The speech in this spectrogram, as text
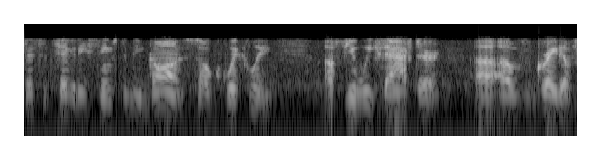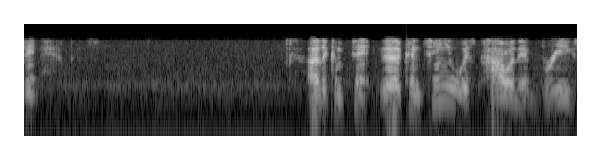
sensitivity seems to be gone so quickly a few weeks after uh, a great event happens. Uh, the, comp- the continuous power that breathes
